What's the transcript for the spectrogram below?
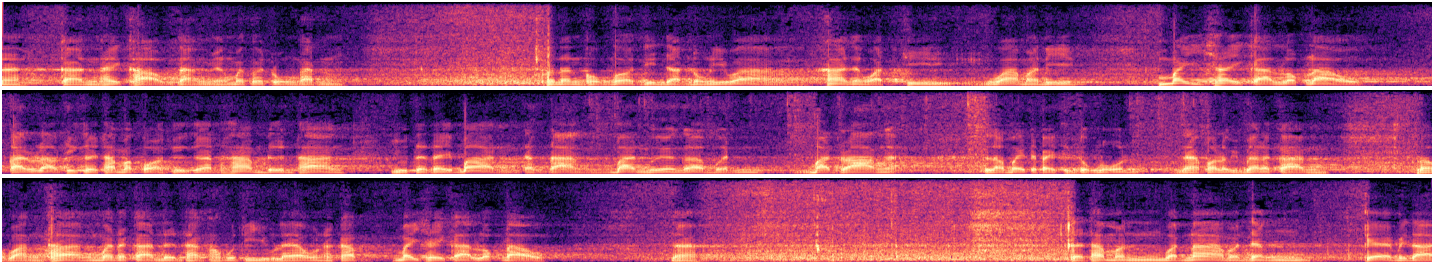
นะการให้ข่าวต่างยังไม่ค่อยตรงกัน เพราะนั้นผมก็ยืนยันตรงนี้ว่า 5 จังหวัดที่ว่ามานี้ไม่ใช่การล็อกดาวน์การล็อกดาวน์ที่เคยทำมาก่อนคือการห้ามเดินทางอยู่แต่ในบ้านต่างๆ บ้านเมืองก็เหมือนบ้านร้างอะ่ะเราไม่ได้ไปถึงตรงโน้นนะเพราะเรามีมาตรการ ระหว่างทางมาตรการเดินทางเข้าพื้นที่อยู่แล้วนะครับ ไม่ใช่การล็อกดาวน์นะ แต่ถ้ามันวันหน้ามันยังแก้ไม่ได้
